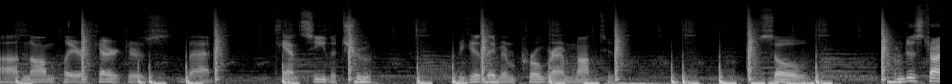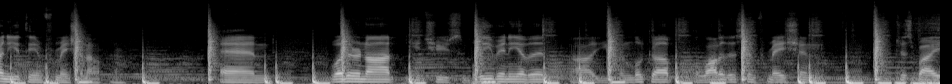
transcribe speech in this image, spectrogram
uh, non-player characters that can't see the truth because they've been programmed not to. So I'm just trying to get the information out there. And whether or not you choose to believe any of it, uh, you can look up a lot of this information just by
